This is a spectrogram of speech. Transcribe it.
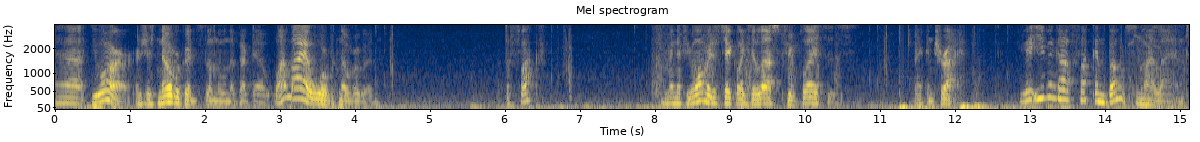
Uh, you are. It's just still the one that backed out. Why am I at war with Novgorod? What the fuck? I mean, if you want me to take, like, your last few places, I can try. You even got fucking boats in my land.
